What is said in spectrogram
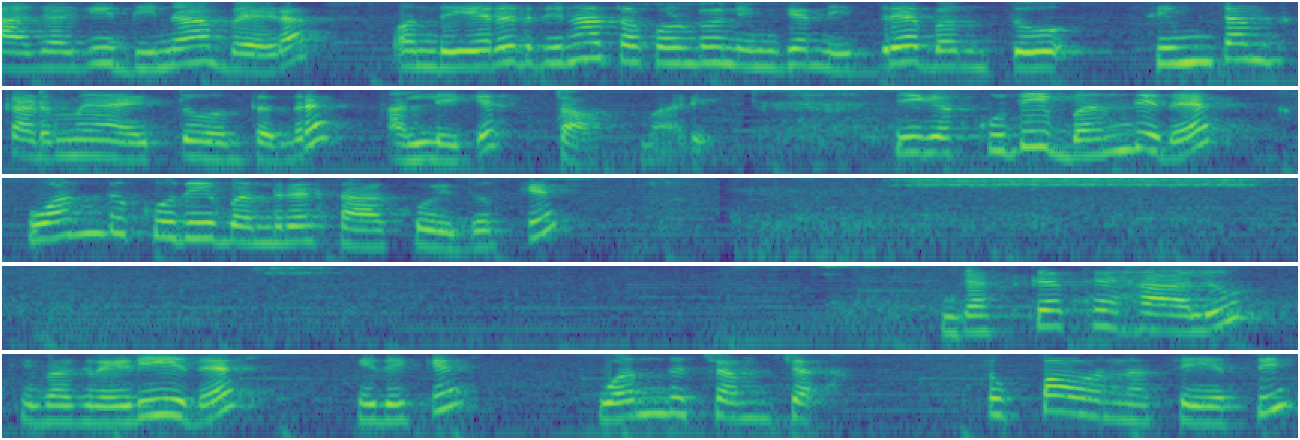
ಹಾಗಾಗಿ ದಿನ ಬೇಡ. ಒಂದು ಎರಡು ದಿನ ತಗೊಂಡು ನಿಮಗೆ ನಿದ್ರೆ ಬಂತು ಸಿಂಪ್ಟಮ್ಸ್ ಕಡಿಮೆ ಆಯಿತು ಅಂತಂದರೆ ಅಲ್ಲಿಗೆ ಸ್ಟಾಪ್ ಮಾಡಿ. ಈಗ ಕುದಿ ಬಂದಿದೆ. ಒಂದು ಕುದಿ ಬಂದರೆ ಸಾಕು ಇದಕ್ಕೆ. ಗಸಗಸೆ ಹಾಲು ಇವಾಗ ರೆಡಿ ಇದೆ. ಇದಕ್ಕೆ ಒಂದು ಚಮಚ ತುಪ್ಪವನ್ನು ಸೇರಿಸಿ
